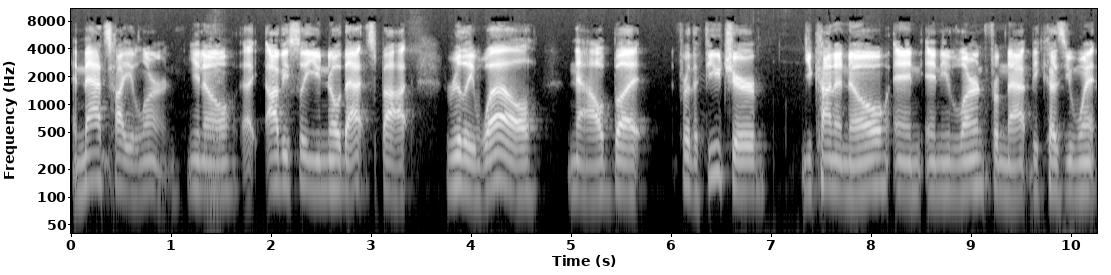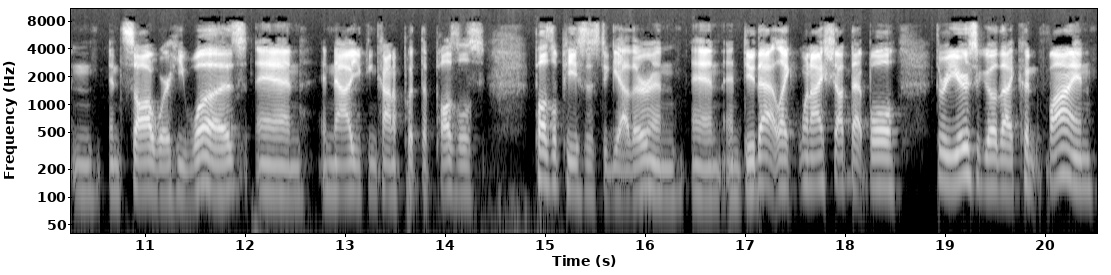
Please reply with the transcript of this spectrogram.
and that's how you learn. You know, obviously you know that spot really well now, but for the future, you kind of know and and you learn from that because you went and, and saw where he was and and now you can kind of put the puzzles puzzle pieces together and and and do that. Like when i shot that bull three years ago that i couldn't find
